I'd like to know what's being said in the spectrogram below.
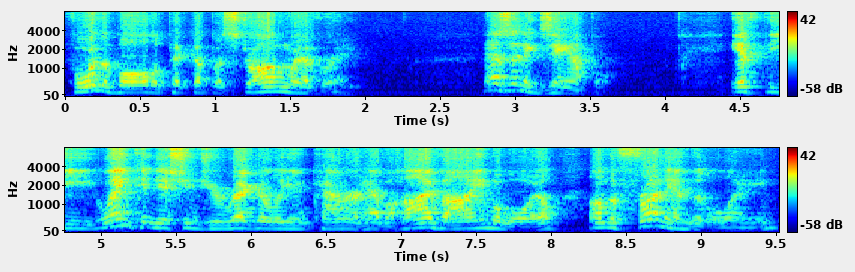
for the ball to pick up a strong rev rate. As an example, if the lane conditions you regularly encounter have a high volume of oil on the front end of the lane,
